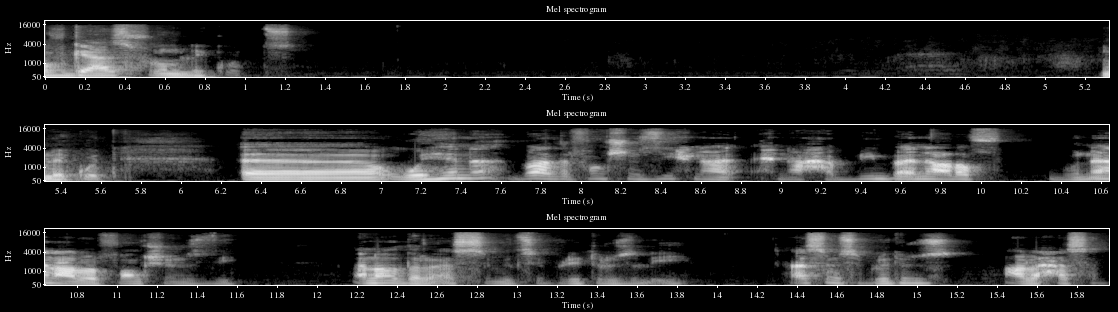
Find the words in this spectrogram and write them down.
of gas from liquids. Liquid. آه وهنا بعد ال functions دي إحنا إحنا حابين بقى نعرف بناء على ال functions دي أنا أقدر أقسم ال separators لإيه؟ أقسم ال separators على حسب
